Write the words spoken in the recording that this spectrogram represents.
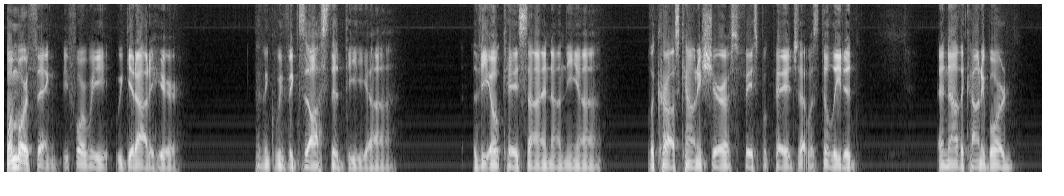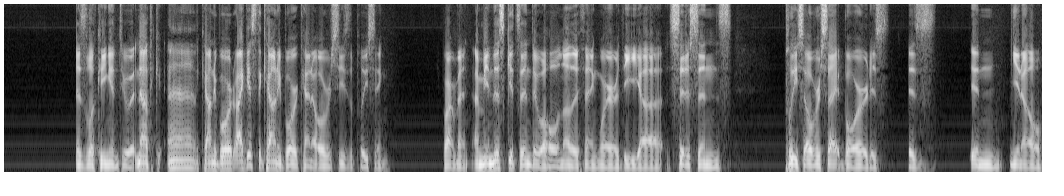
one more thing before we, we get out of here. I think we've exhausted the uh, the OK sign on the uh, La Crosse County Sheriff's Facebook page that was deleted, and now the county board is looking into it. Not the, uh, the county board. I guess the county board kind of oversees the policing department. I mean, this gets into a whole other thing where the uh, citizens police oversight board is is in you know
